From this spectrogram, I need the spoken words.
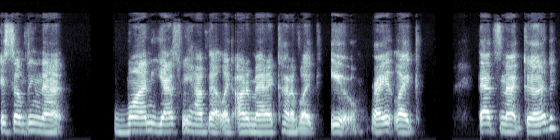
is something that one, yes, we have that like automatic kind of like ew, right? Like that's not good.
